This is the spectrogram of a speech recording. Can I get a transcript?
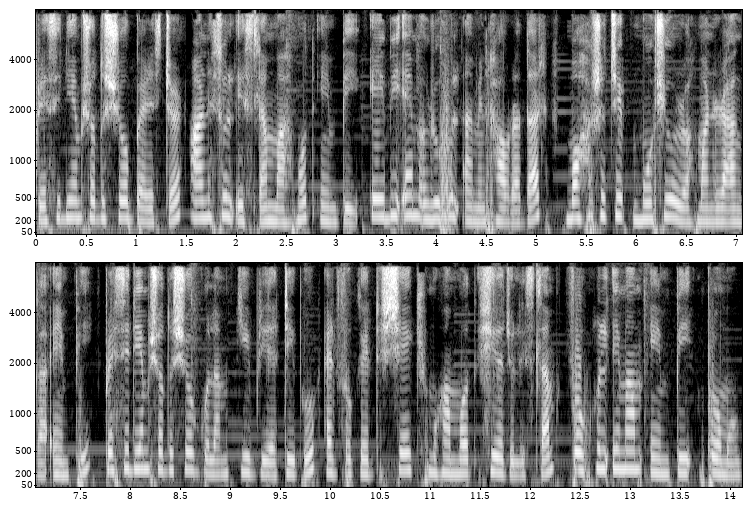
প্রেসিডিয়াম সদস্য barrister Anisul Islam Mahmud, MP, A B M Ruhul Amin Howlader, মহাসচিব মশিউর রহমান রাঙ্গা, এমপি, প্রেসিডিয়াম সদস্য গোলাম কিবরিয়া টিপু, অ্যাডভোকেট শেখ মুহাম্মদ সিরাজুল ইসলাম, ফখরুল ইমাম, এমপি, প্রমুখ।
